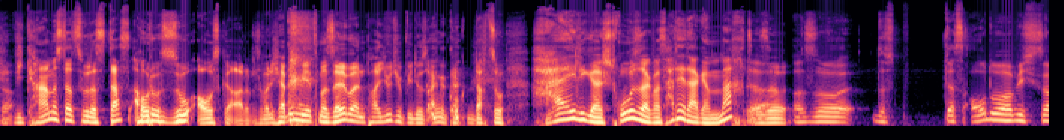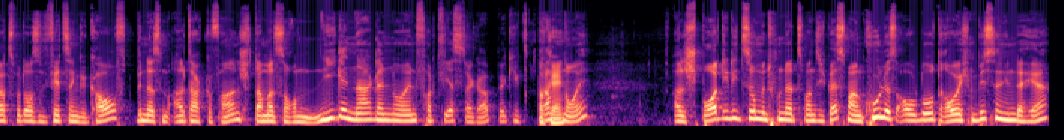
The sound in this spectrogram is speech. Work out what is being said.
Ja. Wie kam es dazu, dass das Auto so ausgeartet ist? Weil ich habe mir jetzt mal selber ein paar YouTube-Videos angeguckt und dachte so, heiliger Strohsack, was hat er da gemacht? Also, also das, das Auto habe ich gesagt 2014 gekauft, bin das im Alltag gefahren. Ich hab damals noch einen niegelnagelneuen Ford Fiesta gehabt, wirklich Okay. brandneu. Als Sportedition mit 120 PS, war ein cooles Auto, traue ich ein bisschen hinterher.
